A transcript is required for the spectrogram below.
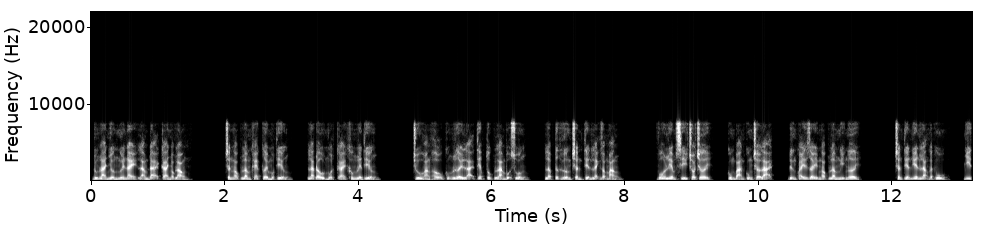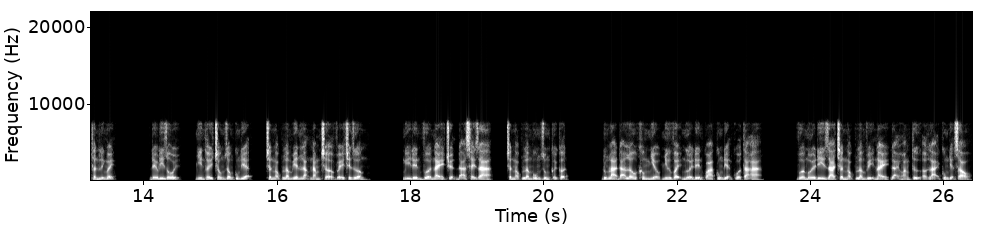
đúng là nhường ngươi này làm đại ca nhọc lòng. Trần ngọc lâm khép cười một tiếng, lắc đầu một cái không lên tiếng. Chu hoàng hậu cũng lời lại tiếp tục làm bộ xuống, lập tức hướng trần tiền lạnh giọng mắng. Vô liêm sỉ cho chơi, cùng bản cung trở lại, đừng quay dày ngọc lâm nghỉ ngơi trần tiến yên lặng gật ngủ nhi thần lĩnh mệnh. Đều đi rồi, nhìn thấy trống rông cung điện, trần ngọc lâm yên lặng nằm trở về trên giường. Nghĩ đến vừa nãy chuyện đã xảy ra, trần ngọc lâm ung dung cười cận đúng là đã lâu không nhiều như vậy người đến qua cung điện của ta vừa mới đi ra trần ngọc lâm vị này đại hoàng tử ở lại cung điện sau,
